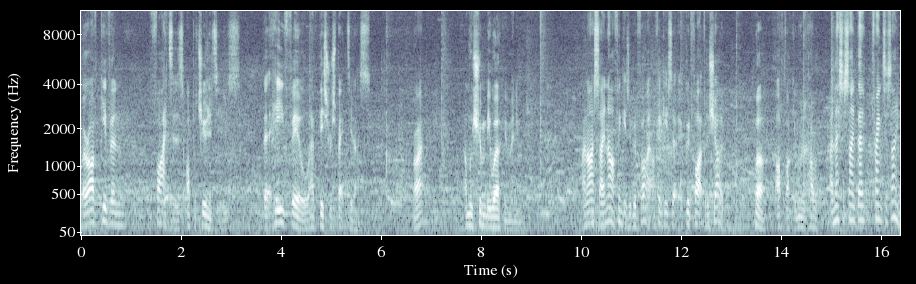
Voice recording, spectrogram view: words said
where I've given fighters opportunities that he feel have disrespected us, right? And we shouldn't be working with him anymore. And I say, no, I think it's a good fight. I think it's a, good fight for the show. Well, I fucking wouldn't. And that's the same. That, Frank's the same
